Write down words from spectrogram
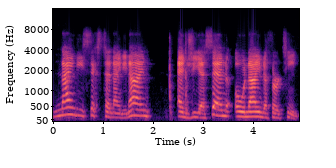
96 to 99, and GSN 09 to 13.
